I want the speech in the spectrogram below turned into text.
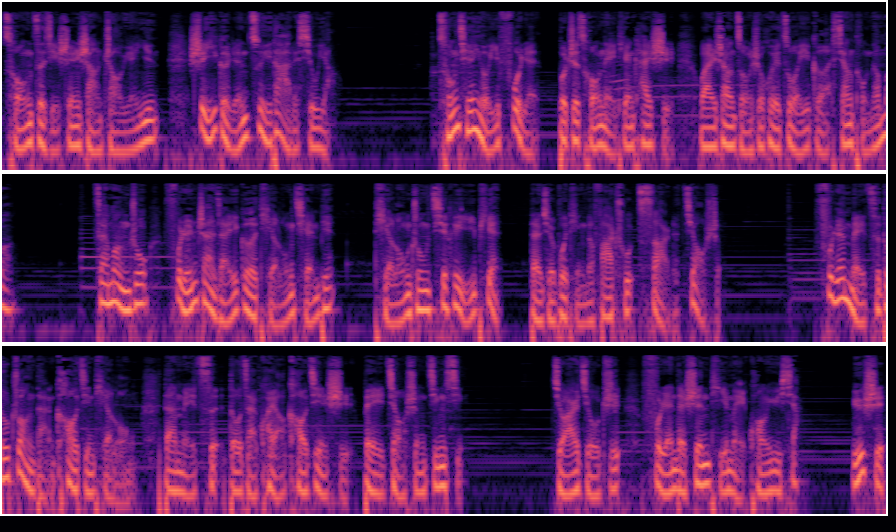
从自己身上找原因，是一个人最大的修养。从前有一妇人，不知从哪天开始，晚上总是会做一个相同的梦。在梦中，妇人站在一个铁笼前边，铁笼中漆黑一片，但却不停的发出刺耳的叫声。妇人每次都壮胆靠近铁笼，但每次都在快要靠近时被叫声惊醒。久而久之，妇人的身体每况愈下，于是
